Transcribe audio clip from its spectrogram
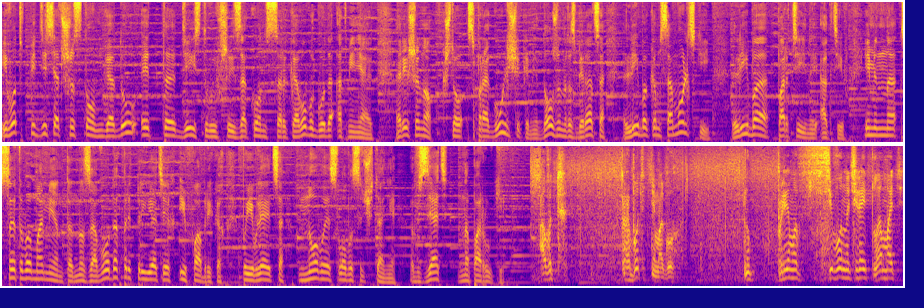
И вот в 1956 году это действовавший закон с 40 года отменяют. Решено, что с прогульщиками должен разбираться либо комсомольский, либо партийный актив. Именно с этого момента на заводах, предприятиях и фабриках появляется новое словосочетание «взять на поруки». А вот работать не могу. Ну, прямо всего начинает ломать.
